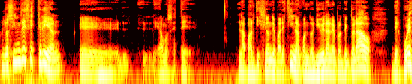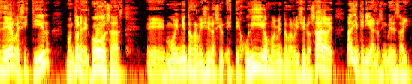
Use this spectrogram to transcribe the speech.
Los ingleses crean, eh, digamos, este, la partición de Palestina cuando liberan el protectorado, después de resistir montones de cosas, eh, movimientos guerrilleros este, judíos, movimientos guerrilleros árabes. Nadie quería a los ingleses ahí.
